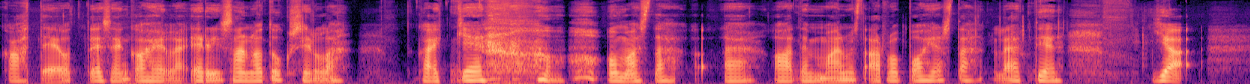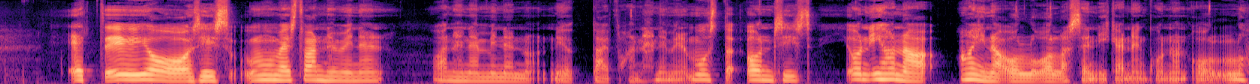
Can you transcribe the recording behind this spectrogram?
kahteen otteeseen kahdella eri sanotuksilla – kaikkien omasta aatemaailmasta, arvopohjasta lähtien. Ja että joo, siis mun mielestä vanheminen, vanheneminen on, tai vanheneminen, musta on siis, on ihana aina ollut olla sen ikäinen kuin on ollut.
